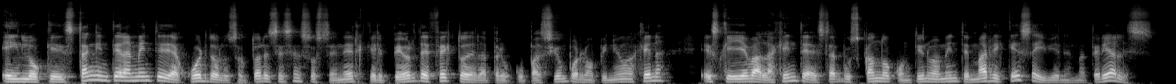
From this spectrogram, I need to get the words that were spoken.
En lo que están enteramente de acuerdo los autores es en sostener que el peor defecto de la preocupación por la opinión ajena es que lleva a la gente a estar buscando continuamente más riqueza y bienes materiales.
